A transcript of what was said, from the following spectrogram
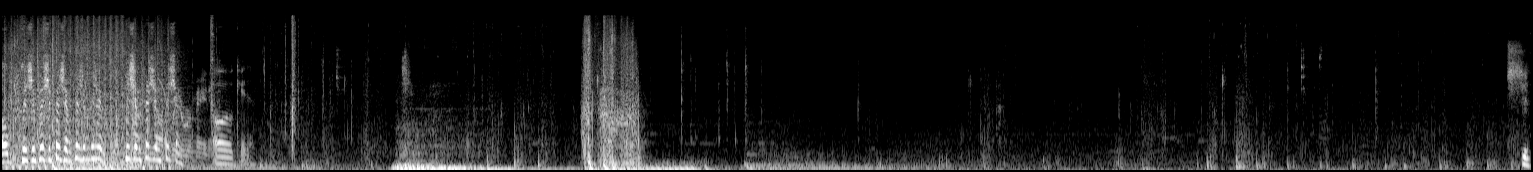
Oh, push him, push him, push him, push him, push him, push him, push him, push him. Operator remaining. Oh, okay then. Shit.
